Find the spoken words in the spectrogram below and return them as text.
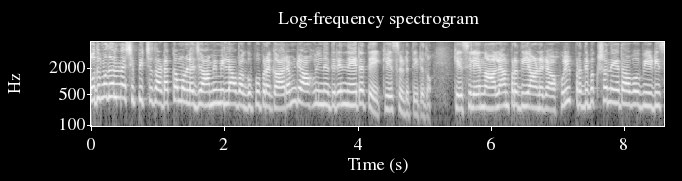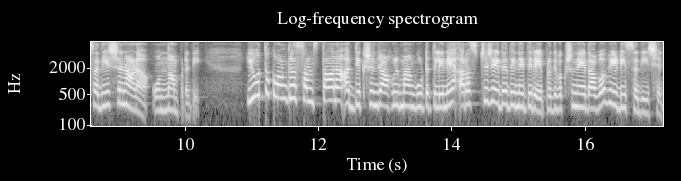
പൊതുമുതൽ നശിപ്പിച്ചതടക്കമുള്ള ജാമ്യമില്ലാ വകുപ്പ് പ്രകാരം രാഹുലിനെതിരെ നേരത്തെ കേസെടുത്തിരുന്നു. കേസിലെ നാലാം പ്രതിയാണ് രാഹുൽ. പ്രതിപക്ഷ നേതാവ് വി ഡി സതീശനാണ് ഒന്നാം പ്രതി. യൂത്ത് കോൺഗ്രസ് സംസ്ഥാന അധ്യക്ഷൻ രാഹുൽ മാങ്കൂട്ടത്തിലിനെ അറസ്റ്റ് ചെയ്തതിനെതിരെ പ്രതിപക്ഷ നേതാവ് വി ഡി സതീശൻ.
